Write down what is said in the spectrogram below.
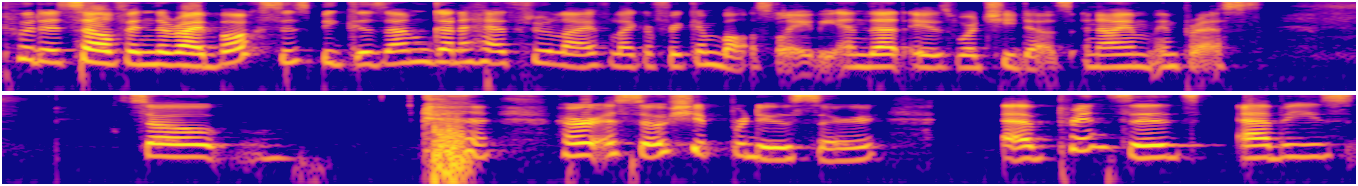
put itself in the right boxes because I'm gonna head through life like a freaking boss lady, and that is what she does, and I am impressed. So, her associate producer uh, printed Abby's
